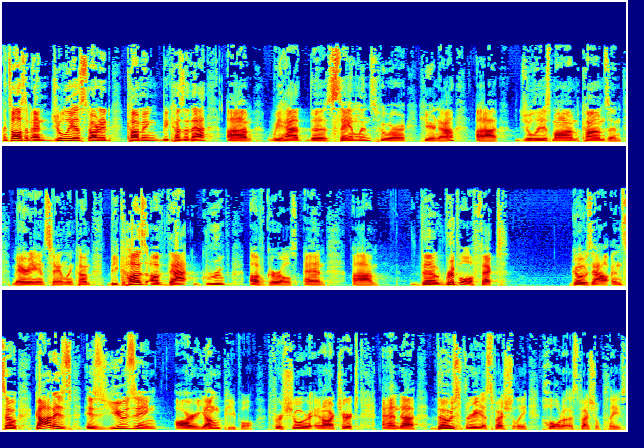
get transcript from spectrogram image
it's awesome. And Julia started coming because of that. Um, we had the Sandlins who are here now. Uh, Julia's mom comes, and Mary Ann Sandlin come because of that group of girls, and um, the ripple effect goes out. And so God is, is using our young people for sure in our church. And uh, those three especially hold a special place.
